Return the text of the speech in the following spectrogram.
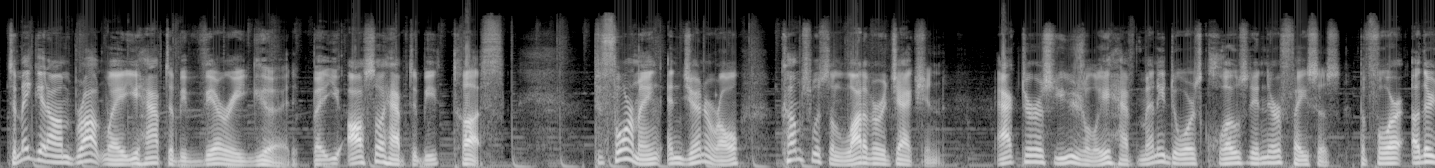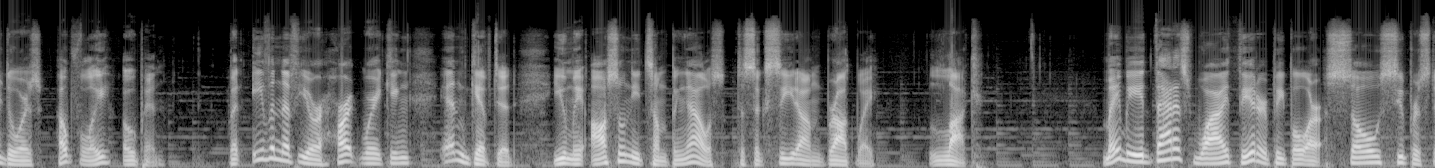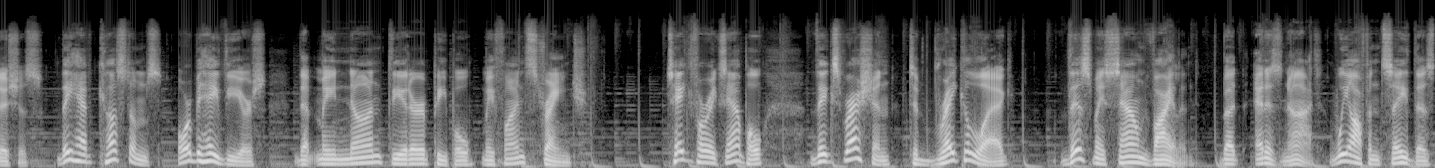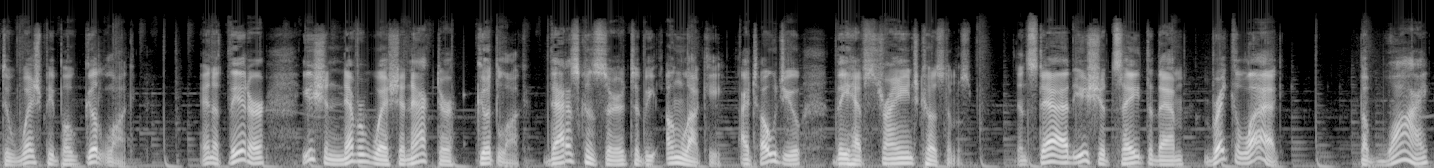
To make it on Broadway, you have to be very good, but you also have to be tough. Performing in general comes with a lot of rejection. Actors usually have many doors closed in their faces before other doors hopefully open. But even if you're hardworking and gifted, you may also need something else to succeed on Broadway luck. Maybe that is why theater people are so superstitious. They have customs or behaviors that may non theater people may find strange. Take, for example, the expression to break a leg. This may sound violent, but it is not. We often say this to wish people good luck. In a theater, you should never wish an actor good luck. That is considered to be unlucky. I told you they have strange customs. Instead, you should say to them, break a leg. But why?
